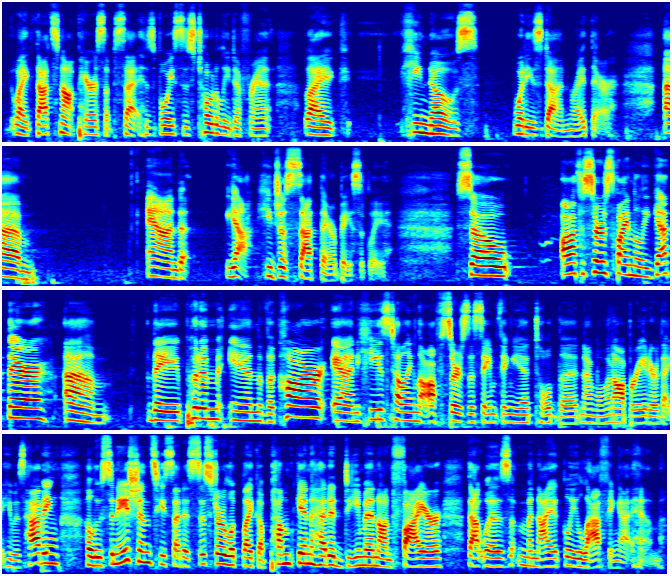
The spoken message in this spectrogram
like that's not paris upset his voice is totally different like he knows what he's done right there. Um, and yeah, he just sat there basically. So officers finally get there. Um, they put him in the car, and he's telling the officers the same thing he had told the 911 operator that he was having hallucinations. He said his sister looked like a pumpkin headed demon on fire that was maniacally laughing at him.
